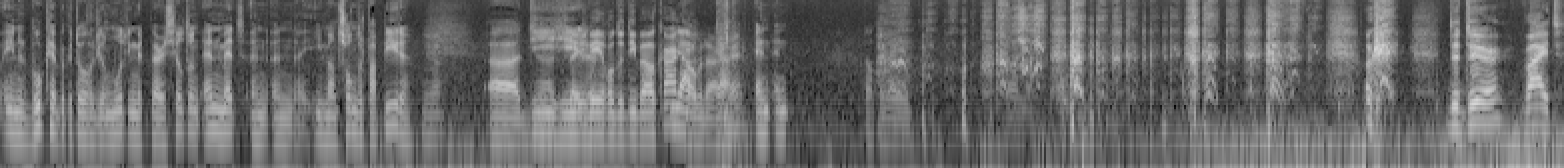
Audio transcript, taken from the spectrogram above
in het boek heb ik het over die ontmoeting met Paris Hilton en met een, een, iemand zonder papieren. Ja. die Ja, hier. twee werelden die bij elkaar Ja, komen daar. ja. Hè? En, en dat. Oké, de deur waait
